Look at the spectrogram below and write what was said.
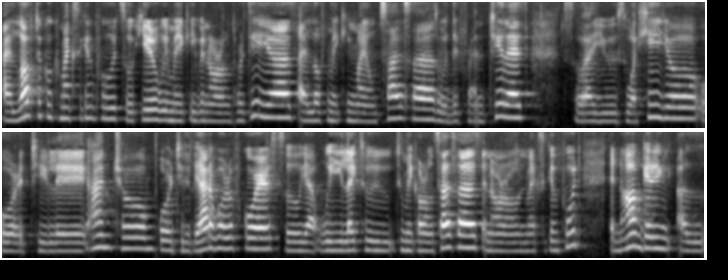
I love to cook Mexican food, so here we make even our own tortillas. I love making my own salsas with different chiles. So I use guajillo or chile ancho or chile de árbol of course. So yeah, we like to, to make our own salsas and our own Mexican food. And now I'm getting a,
